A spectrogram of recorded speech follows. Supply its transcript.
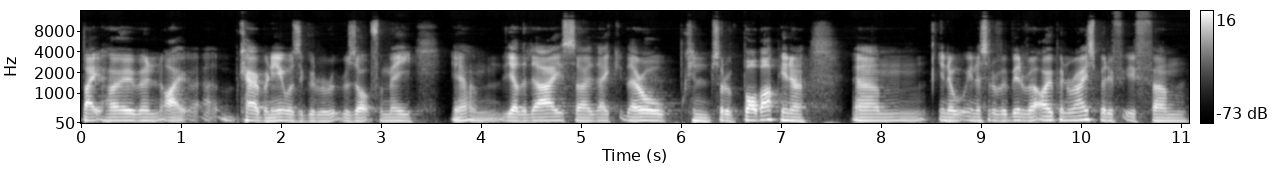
Beethoven. I uh, was a good re- result for me um, the other day. So they they all can sort of bob up in a um, in a in a sort of a bit of an open race. But if if um,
